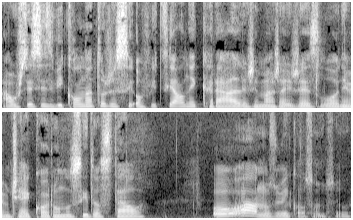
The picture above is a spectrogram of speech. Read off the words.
A už si si zvykol na to, že si oficiálne kráľ, že máš aj žezlo, neviem, či aj korunu si dostal? O, áno, zvykol som si už.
